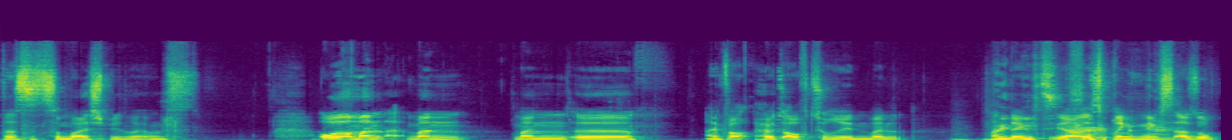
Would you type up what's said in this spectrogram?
Das ist zum Beispiel bei uns. Oder man, man, man äh, einfach hört auf zu reden, weil man Bringt denkt, nichts. ja, es bringt nichts, also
